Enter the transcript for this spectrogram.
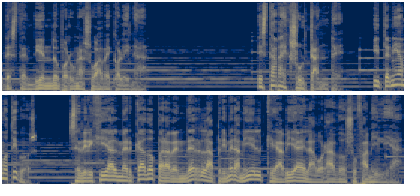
descendiendo por una suave colina. Estaba exultante y tenía motivos. Se dirigía al mercado para vender la primera miel que había elaborado su familia.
